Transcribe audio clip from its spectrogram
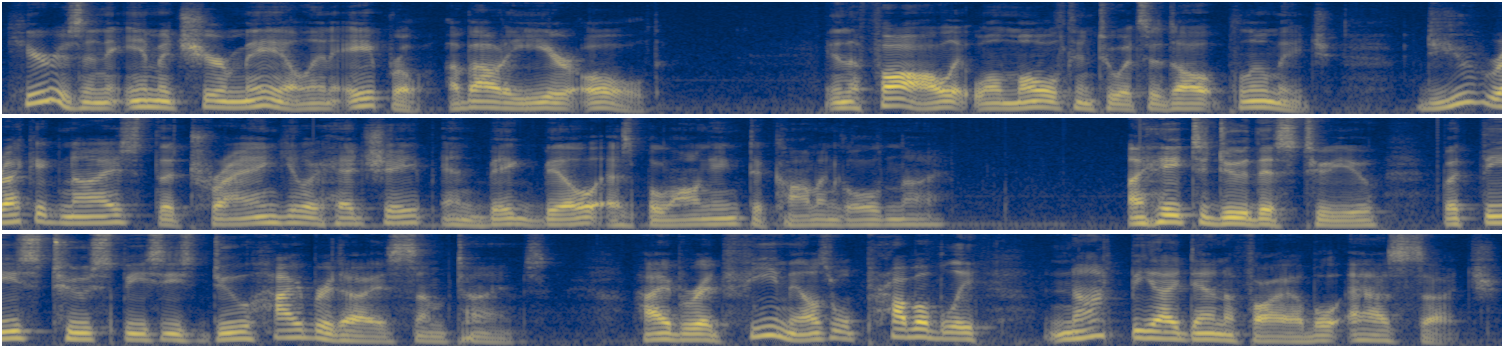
Here is an immature male in April, about a year old. In the fall, it will molt into its adult plumage. Do you recognize the triangular head shape and big bill as belonging to common goldeneye? I hate to do this to you, but these two species do hybridize sometimes. Hybrid females will probably not be identifiable as such.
